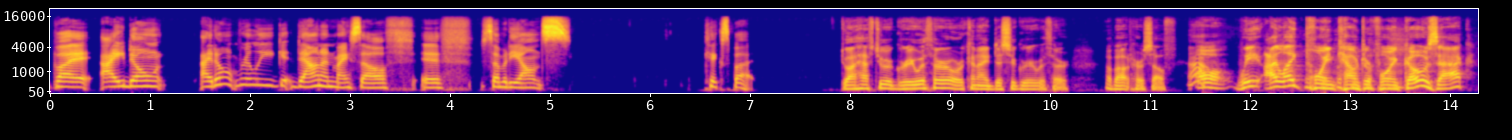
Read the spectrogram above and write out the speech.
but I don't I don't really get down on myself if somebody else kicks butt. Do I have to agree with her or can I disagree with her about herself? Oh, oh we I like point counterpoint. Go, Zach.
